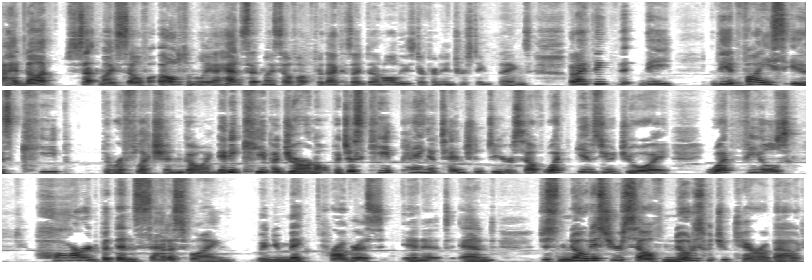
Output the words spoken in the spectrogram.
I had not set myself, ultimately, I had set myself up for that because I'd done all these different interesting things. But I think that the, the advice is keep the reflection going. Maybe keep a journal, but just keep paying attention to yourself. What gives you joy? What feels hard, but then satisfying when you make progress in it? And just notice yourself, notice what you care about,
